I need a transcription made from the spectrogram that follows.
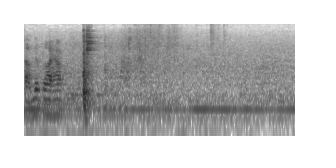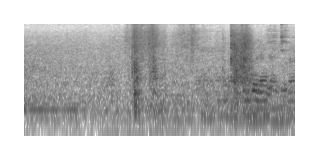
สับ เรียบร้อยครับนตัวยังใหญ่อยู่นะ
